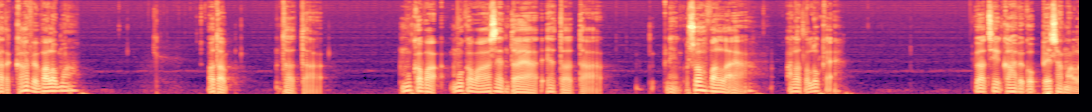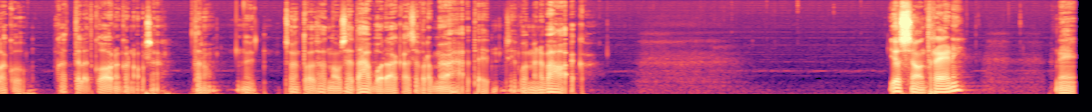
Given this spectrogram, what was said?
Laita kahvi valumaan. Ota tota, mukava, mukava asento ja, ja tota, niin kuin sohvalla ja aloita lukea. Juot siinä kahvikuppia samalla, kun katselet, kun aurinko nousee. Tai no, nyt se on toisaalta nousee tähän vuoden aikaan sen verran myöhään, että ei, siinä voi mennä vähän aikaa. Jos se on treeni, niin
